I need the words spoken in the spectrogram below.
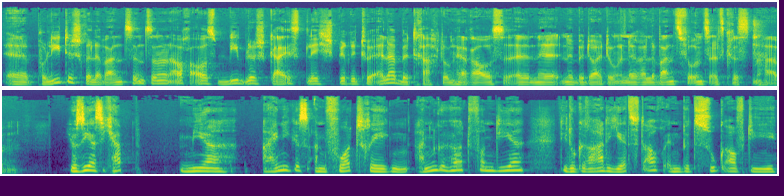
äh, politisch relevant sind, sondern auch aus biblisch-geistlich-spiritueller Betrachtung heraus äh, eine, eine Bedeutung und eine Relevanz für uns als Christen haben. Josias, ich habe mir einiges an Vorträgen angehört von dir, die du gerade jetzt auch in Bezug auf die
